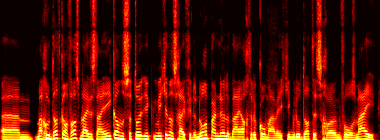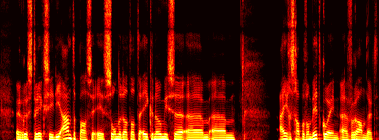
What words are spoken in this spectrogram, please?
Um, maar goed, dat kan vast blijven staan. Je kan, weet je, dan schrijf je er nog een paar nullen bij achter de komma, weet je. Ik bedoel, dat is gewoon volgens mij een restrictie die aan te passen is. Zonder dat dat de economische um, um, eigenschappen van bitcoin uh, verandert.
